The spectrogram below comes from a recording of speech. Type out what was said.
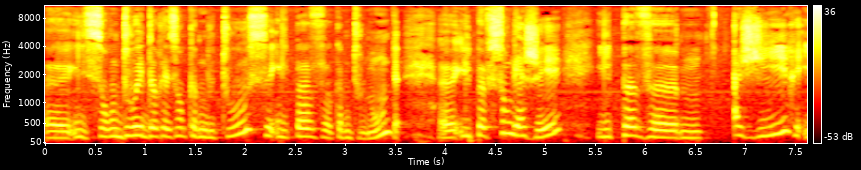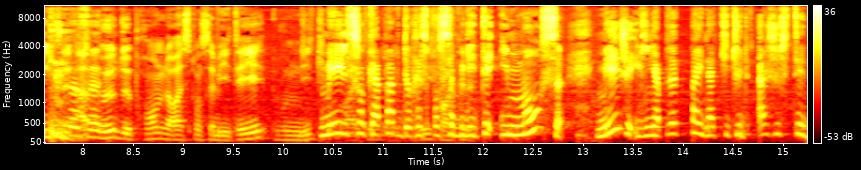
ils sont doués de raison comme nous tous, ils peuvent, comme tout le monde, ils peuvent s'engager, ils peuvent agir, ils peuvent. À eux de prendre leurs responsabilités. Vous me dites. Mais ils sont capables de, responsabilités immenses. Mais il n'y a peut-être pas une attitude ajustée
